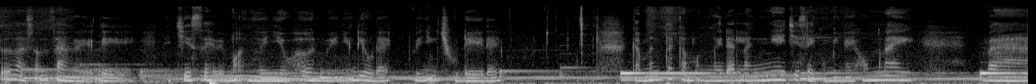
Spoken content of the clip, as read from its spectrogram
rất là sẵn sàng để, để để chia sẻ với mọi người nhiều hơn về những điều đấy về những chủ đề đấy cảm ơn tất cả mọi người đã lắng nghe chia sẻ của mình ngày hôm nay. Và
